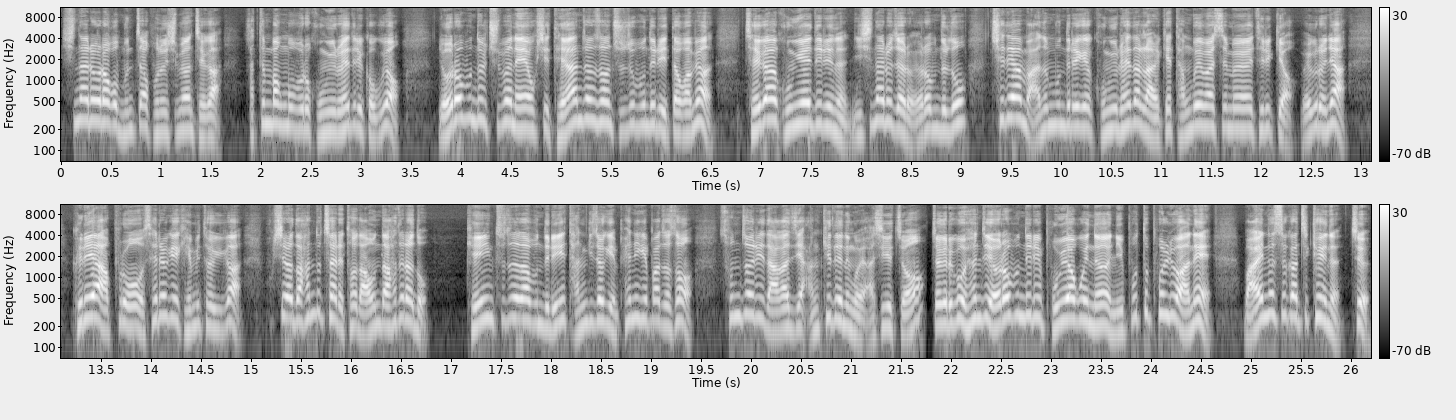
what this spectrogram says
시나리오라고 문자 보내주시면 제가 같은 방법으로 공유를 해드릴 거고요. 여러분들 주변에 혹시 대한전선 주주분들이 있다고 하면 제가 공유해드리는 이 시나리오 자료 여러분들도 최대한 많은 분들에게 공유를 해달라 이렇게 당부의 말씀을 드릴게요. 왜 그러냐? 그래야 앞으로 세력의 개미털기가 혹시라도 한두 차례 더 나온다 하더라도 개인 투자자분들이 단기적인 패닉에 빠져서 손절이 나가지 않게 되는 거예요. 아시겠죠? 자, 그리고 현재 여러분들이 보유하고 있는 이 포트폴리오 안에 마이너스가 찍혀 있는, 즉,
